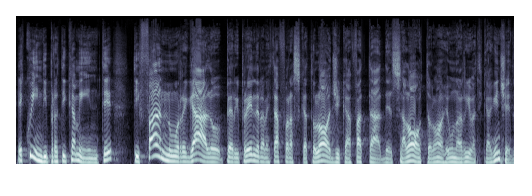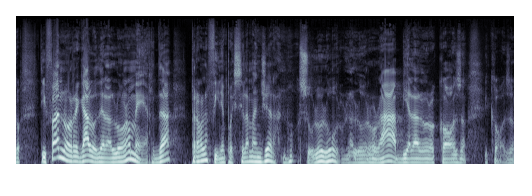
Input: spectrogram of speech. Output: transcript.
E quindi praticamente ti fanno un regalo, per riprendere la metafora scatologica fatta del salotto, no? che uno arriva e ti caga in centro, ti fanno un regalo della loro merda, però alla fine poi se la mangeranno solo loro, la loro rabbia, la loro cosa. cosa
